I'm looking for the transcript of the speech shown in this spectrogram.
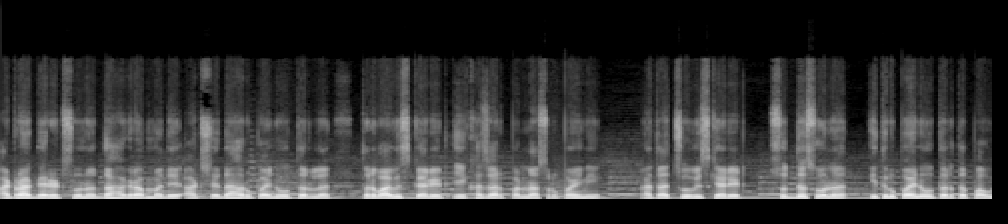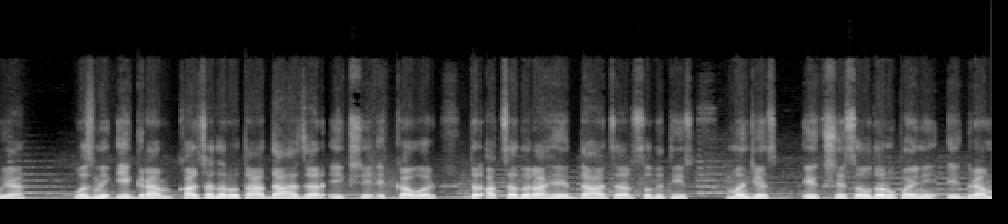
अठरा कॅरेट सोनं दहा ग्राममध्ये आठशे दहा रुपयाने उतरलं तर बावीस कॅरेट एक हजार पन्नास रुपयाने. आता चोवीस कॅरेट शुद्ध सोनं किती रुपयाने उतरतं पाहूया. वजने एक ग्राम खालचा दर होता दहा हजार एकशे एक्कावन्न तर आजचा दर आहे दहा हजार सदतीस म्हणजेच एकशे चौदा रुपयांनी एक ग्राम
